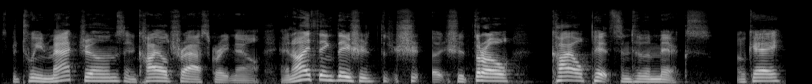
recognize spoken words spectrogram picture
It's between Mac Jones and Kyle Trask right now, and I think they should th- should, uh, should throw Kyle Pitts into the mix. Okay.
